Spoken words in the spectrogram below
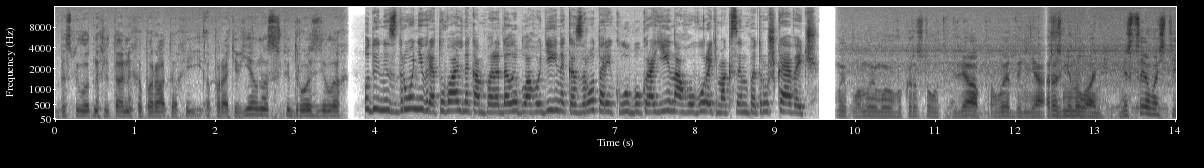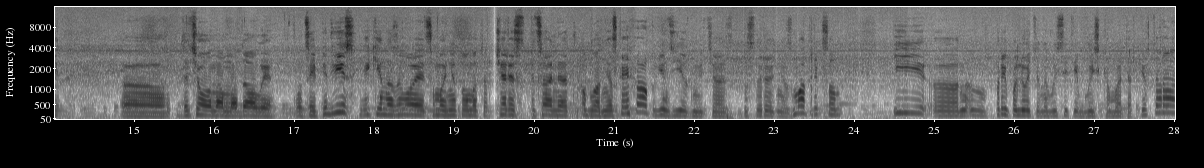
безпілотних літальних апаратів, апаратів є у нас в підрозділах. Один із дронів рятувальникам передали благодійники з ротарі клуб Україна, говорить Максим Петрушкевич. Ми плануємо його використовувати для проведення розмінувань місцевості. Е, Для цього нам надали оцей підвіз, який називається магнітометр. Через спеціальне обладнання SkyHub він з'єднується безпосередньо з матриксом. І е, при польоті на висоті близько метр півтора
